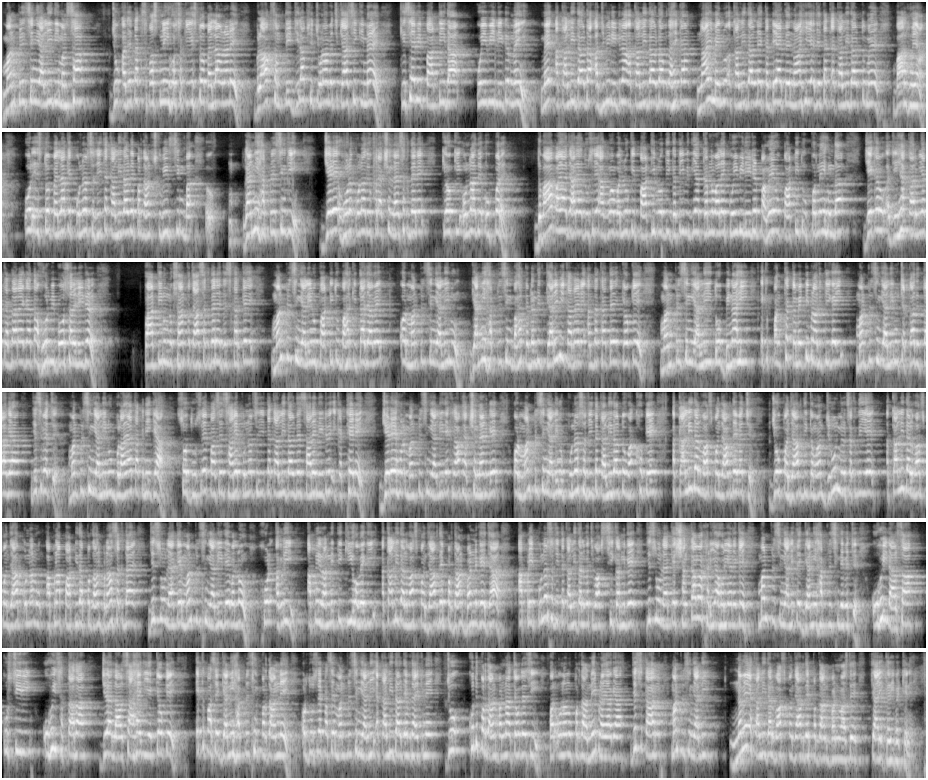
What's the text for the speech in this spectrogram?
ਮਨਪ੍ਰੀਤ ਸਿੰਘ ਯਾਲੀ ਦੀ ਮਨਸਾ, ਜੋ ਅਜੇ ਤੱਕ ਸਪਸ਼ਟ ਨਹੀਂ ਹੋ ਸਕੀ, ਇਸ ਤੋਂ ਪਹਿਲਾਂ ਉਹਨਾਂ ਨੇ ਬਲਾਕ ਸੰਮਤੀ ਜ਼ਿਲ੍ਹਾ ਪ੍ਰੀਸ਼ਦ ਚੋਣਾਂ ਵਿੱਚ ਕਿਹਾ ਸੀ ਕਿ ਮੈਂ ਕਿਸੇ ਵੀ ਪਾਰਟੀ ਦਾ ਕੋਈ ਵੀ ਲੀਡਰ ਨਹੀਂ। ਮੈਂ ਅਕਾਲੀ ਦਲ ਦਾ, ਅੱਜ ਵੀ ਲੀਡਰ ਹਾਂ, ਅਕਾਲੀ ਦਲ ਦਾ ਵਿਧਾਇਕ ਹਾਂ। ਨਾ ਹੀ ਮੈਨੂੰ ਅਕਾਲੀ ਦਲ ਨੇ ਕੱਢਿਆ ਤੇ ਨਾ ਹੀ ਅਜੇ ਤੱਕ ਅਕਾਲੀ ਦਲ ਤੋਂ ਮੈਂ ਬਾਹਰ ਹੋਇਆ। ਔਰ ਇਸ ਤੋਂ ਪਹਿਲਾਂ ਕਿ ਪੁਨਰ ਸਰਜੀਤ ਅਕਾਲੀ ਦਲ ਦੇ ਪ੍ਰਧਾਨ ਸੁਖਬੀਰ ਸਿੰਘ ਬਾ- ਗਿਆਨੀ ਹਰਪ੍ਰੀਤ ਸਿੰਘ ਜੀ, ਜਿਹੜੇ ਹੁਣ ਉਹਨਾਂ ਦੇ ਉੱਪਰ ਐਕਸ਼ਨ ਲੈ ਸਕਦੇ ਨੇ, ਕਿਉਂਕਿ ਉਹਨਾਂ ਦੇ ਉੱਪਰ ਦਬਾਅ ਪਾਇਆ ਜਾ ਰਿਹਾ ਦੂਸਰੇ ਆਗੂਆਂ ਵੱਲੋਂ ਕਿ ਪਾਰਟੀ ਵਿਰੋਧੀ ਗਤੀਵਿਧੀਆਂ ਕਰਨ ਵਾਲੇ ਕੋਈ ਵੀ ਲੀਡਰ ਭਾਵੇਂ ਉਹ ਪਾਰਟੀ ਤੋਂ ਉੱਪਰ ਨਹੀਂ ਹੁੰਦਾ, ਜੇਕਰ ਉਹ ਅਜਿਹੀਆਂ ਕਾਰਵਾਈਆਂ ਕਰਦਾ ਰਹੇਗਾ ਤਾਂ ਹੋਰ ਵੀ ਬਹੁਤ ਸਾਰੇ ਲੀਡਰ ਪਾਰਟੀ ਨੂੰ ਨੁਕਸਾਨ ਪਹੁੰਚਾ ਸਕਦੇ ਨੇ, ਜਿਸ ਕਰਕੇ ਮਨਪ੍ਰੀਤ ਸਿੰਘ ਐਲੀ ਨੂੰ ਪਾਰਟੀ ਤੋਂ ਬਾਹਰ ਕੀਤਾ ਜਾਵੇ ਔਰ ਮਨਪ੍ਰੀਤ ਸਿੰਘ ਐਲੀ ਨੂੰ ਗਿਆਨੀ ਹਰਪ੍ਰੀਤ ਸਿੰਘ ਬਾਹਰ ਕੱਢਣ ਦੀ ਤਿਆਰੀ ਵੀ ਕਰ ਰਹੇ ਨੇ ਅੰਦਰ ਖਾਤੇ, ਕਿਉਂਕਿ ਮਨਪ੍ਰੀਤ ਸਿੰਘ ਐਲੀ ਤੋਂ ਬਿਨਾਂ ਹੀ ਇੱਕ ਪੰਥਕ ਕਮੇਟੀ ਬਣਾ ਦਿੱਤੀ ਗਈ। ਮਨਪ੍ਰੀਤ ਸਿੰਘ ਯਾਲੀ ਨੂੰ ਝਟਕਾ ਦਿੱਤਾ ਗਿਆ, ਜਿਸ ਵਿੱਚ ਮਨਪ੍ਰੀਤ ਸਿੰਘ ਯਾਲੀ ਨੂੰ ਬੁਲਾਇਆ ਤੱਕ ਨਹੀਂ ਗਿਆ। ਸੋ ਦੂਸਰੇ ਪਾਸੇ ਸਾਰੇ ਪੁਨਰ ਸਰਜੀਤ ਅਕਾਲੀ ਦਲ ਦੇ ਸਾਰੇ ਲੀਡਰ ਇਕੱਠੇ ਨੇ, ਜਿਹੜੇ ਹੁਣ ਮਨਪ੍ਰੀਤ ਸਿੰਘ ਯਾਲੀ ਦੇ ਖਿਲਾਫ ਐਕਸ਼ਨ ਲੈਣਗੇ ਔਰ ਮਨਪ੍ਰੀਤ ਸਿੰਘ ਯਾਲੀ ਨੂੰ ਪੁਨਰ ਸਰਜੀਤ ਅਕਾਲੀ ਦਲ ਤੋਂ ਵੱਖ ਹੋ ਕੇ ਅਕਾਲੀ ਦਲ ਵਾਸ ਪੰਜਾਬ ਦੇ ਵਿੱਚ ਜੋ ਪੰਜਾਬ ਦੀ ਕਮਾਨ ਜ਼ਰੂਰ ਮਿਲ ਸਕਦੀ ਹੈ ਅਕਾਲੀ ਦਲ ਵਾਰਸ ਪੰਜਾਬ ਉਹਨਾਂ ਨੂੰ ਆਪਣਾ ਪਾਰਟੀ ਦਾ ਪ੍ਰਧਾਨ ਬਣਾ ਸਕਦਾ ਹੈ, ਜਿਸ ਨੂੰ ਲੈ ਕੇ ਮਨਪ੍ਰੀਤ ਸਿੰਘ ਯਾਲੀ ਦੇ ਵੱਲੋਂ ਹੁਣ ਅਗਲੀ ਆਪਣੀ ਰਣਨੀਤੀ ਕੀ ਹੋਵੇਗੀ? ਅਕਾਲੀ ਦਲ ਵਾਰਸ ਪੰਜਾਬ ਦੇ ਪ੍ਰਧਾਨ ਬਣਨਗੇ ਜਾਂ ਆਪਣੀ ਪੁਨਰ ਸਰਜੀਤ ਅਕਾਲੀ ਦਲ ਵਿੱਚ ਵਾਪਸੀ ਕਰਨਗੇ? ਜਿਸ ਨੂੰ ਲੈ ਕੇ ਸ਼ੰਕਾਵਾਂ ਖੜੀਆਂ ਹੋ ਰਹੀਆਂ ਨੇ ਕਿ ਮਨਪ੍ਰੀਤ ਸਿੰਘ ਯਾਲੀ ਤੇ ਗਿਆਨੀ ਹਰਪ੍ਰੀਤ ਸਿੰਘ ਦੇ ਵਿੱਚ ਉਹੀ ਲਾਲਸਾ, ਕੁਰਸੀ ਦੀ ਉਹੀ ਸੱਤਾ ਦਾ ਜਿਹੜਾ ਲਾਲਸਾ ਹੈਗੀ ਹੈ, ਕਿਉਂਕਿ ਇੱਕ ਪਾਸੇ ਗਿਆਨੀ ਹਰਪ੍ਰੀਤ ਸਿੰਘ ਪ੍ਰਧਾਨ ਨੇ ਔਰ ਦੂਸਰੇ ਪਾਸੇ ਮਨਪ੍ਰੀਤ ਸਿੰਘ ਯਾਲੀ ਅਕਾਲੀ ਦਲ ਦੇ ਵਿਧਾਇਕ ਨੇ ਜੋ ਖੁਦ ਪ੍ਰਧਾਨ ਬਣਨਾ ਚਾਹੁੰਦੇ ਸੀ, ਪਰ ਉਹਨਾਂ ਨੂੰ ਪ੍ਰਧਾਨ ਨਹੀਂ ਬਣਾਇਆ ਗਿਆ, ਜਿਸ ਕਾਰਨ ਮਨਪ੍ਰੀਤ ਸਿੰਘ ਯਾਲੀ ਨਵੇਂ ਅਕਾਲੀ ਦਲ ਵਾਰਸ ਪੰਜਾਬ ਦੇ ਪ੍ਰਧਾਨ ਬਣਨ ਵਾਸਤੇ ਤਿਆਰੀ ਕਰੀ ਬੈਠੇ ਨੇ।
